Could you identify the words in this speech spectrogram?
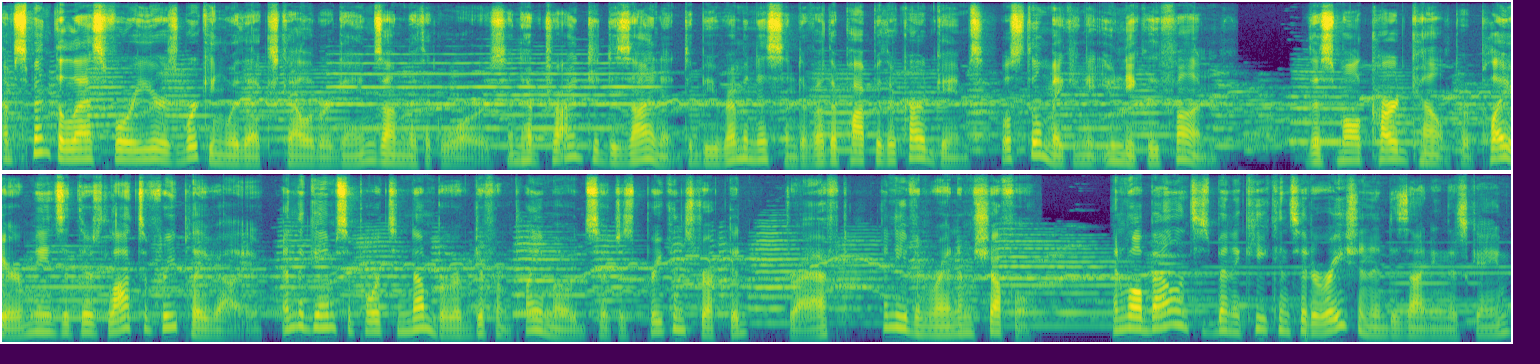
I've spent the last four years working with Excalibur Games on Mythic Wars and have tried to design it to be reminiscent of other popular card games while still making it uniquely fun. The small card count per player means that there's lots of replay value, and the game supports a number of different play modes such as pre-constructed, draft, and even random shuffle. And while balance has been a key consideration in designing this game,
